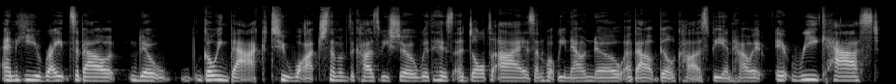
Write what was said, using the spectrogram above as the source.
and he writes about you know going back to watch some of the Cosby Show with his adult eyes and what we now know about Bill Cosby and how it it recast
